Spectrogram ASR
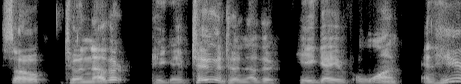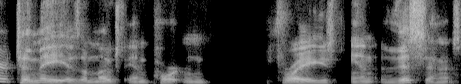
So to another, he gave two, and to another, he gave one. And here to me is the most important phrase in this sentence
